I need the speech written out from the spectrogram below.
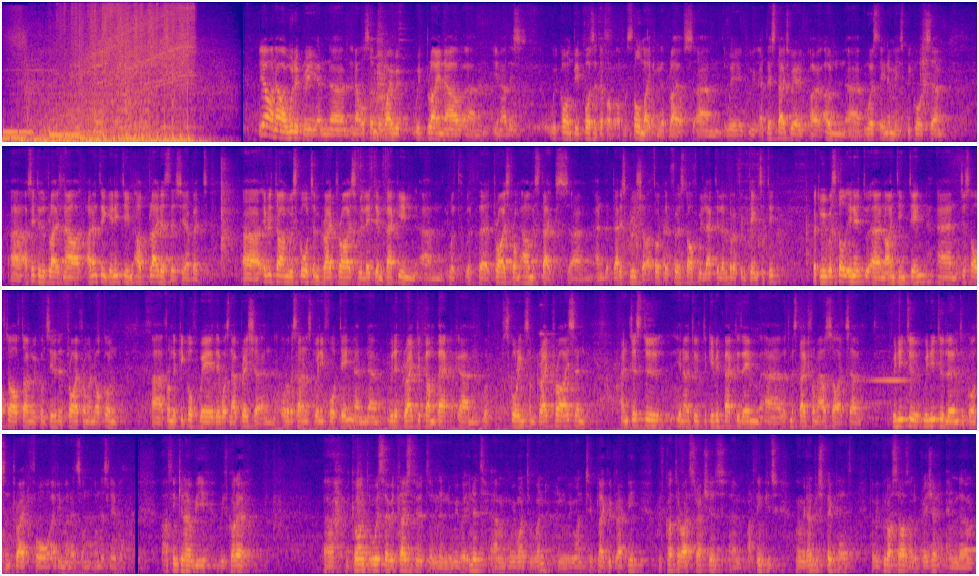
Yeah, no, I would agree, and uh, you know, also the way we we play now, um, you know, this we can't be positive of, of still making the playoffs. Um, we, we, at this stage we're our own uh, worst enemies because um, uh, I've said to the players now, I don't think any team outplayed us this year, but. Uh, every time we scored some great tries, we let them back in um, with, with uh, tries from our mistakes, um, and that, that is crucial. I thought the first half we lacked a little bit of intensity, but we were still in it uh, 19-10, and just after half time we considered a try from a knock-on uh, from the kickoff where there was no pressure, and all of a sudden it's 24-10, and um, we did great to come back um, with scoring some great tries. And and just to you know to, to give it back to them uh, with mistakes from our side. So we need to we need to learn to concentrate for 80 minutes on, on this level. I think you know we we've got to. Uh, we can't always say we're close to it and, and we were in it. Um, we want to win and we want to play good rugby. We've got the right structures. Um, I think it's when we don't respect that that we put ourselves under pressure and um,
